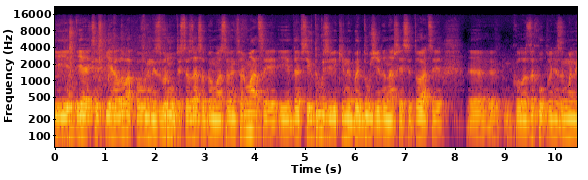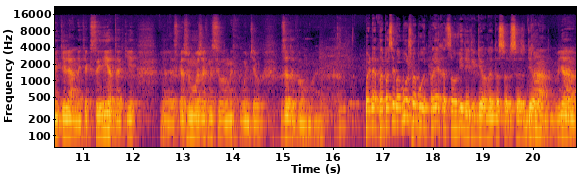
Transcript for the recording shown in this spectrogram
І я, як сільський голова, повинен звернутися в засоби масової інформації і до всіх друзів, які не байдужі до нашої ситуації е, коло захоплення земельних ділянок як СГ, так і, е, скажімо, межах населених пунктів за допомогою. Понятно, спасибо. Можно будет проехаться, увидеть, где он это все делает? Так, я,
